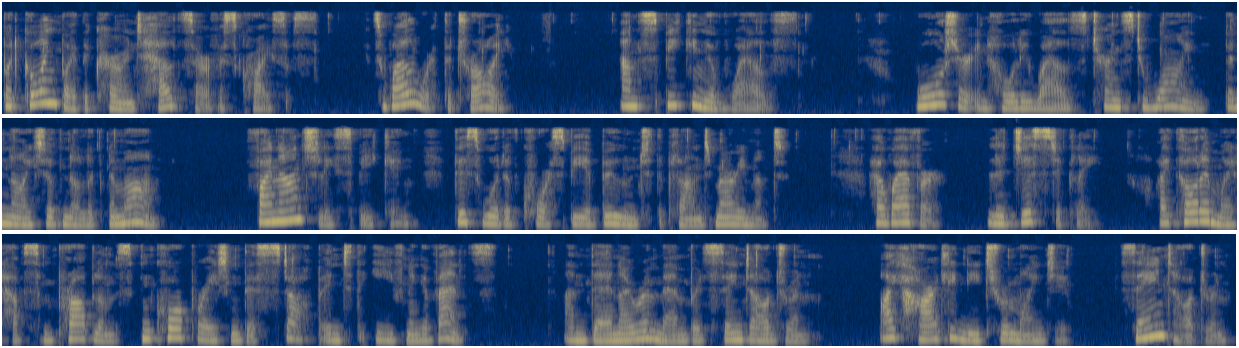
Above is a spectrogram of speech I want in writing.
But going by the current health service crisis, it's well worth a try. And speaking of wells, water in holy wells turns to wine the night of Nollaig na mBan. Financially speaking, this would of course be a boon to the planned merriment. However, logistically, I thought I might have some problems incorporating this stop into the evening events. And then I remembered St. Audran. I hardly need to remind you. St. Audran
